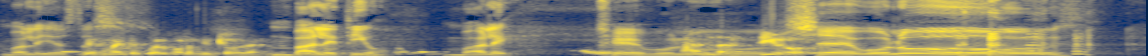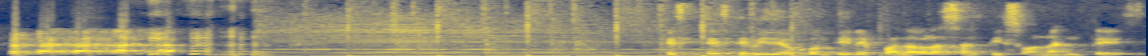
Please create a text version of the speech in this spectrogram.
vale, ya estás. Déjame te cuelgo un ratito. déjame. Vale, tío, vale. Che, Anda, boludo. tío. Che, boludo. Este, este video contiene palabras altisonantes.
